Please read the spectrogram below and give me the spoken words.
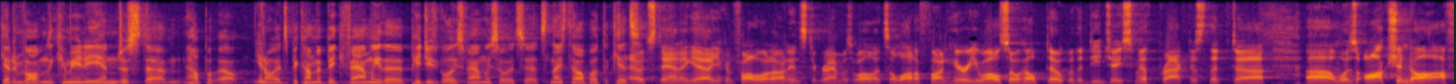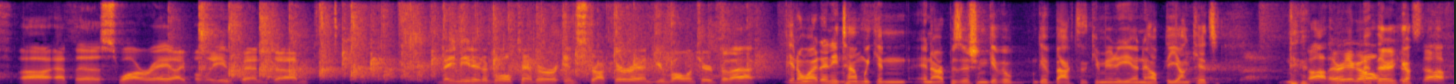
get involved in the community and just um, help. Out. You know, it's become a big family, the PG's goalies family. So it's it's nice to help out the kids. Outstanding. Yeah, you can follow it on Instagram as well. It's a lot of fun here. You also helped out with a DJ Smith practice that uh, uh, was auctioned off uh, at the soiree, I believe, and um, they needed a goaltender instructor, and you volunteered for that. You know what? Anytime we can, in our position, give a, give back to the community and help the young kids. Oh, there you go. there you Good go. stuff.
